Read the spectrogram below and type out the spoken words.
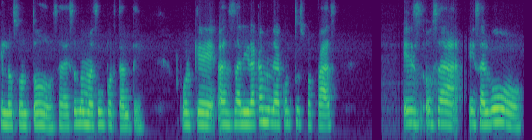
lo son todo, o sea, eso es lo más importante, porque al salir a caminar con tus papás es, o sea, es algo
